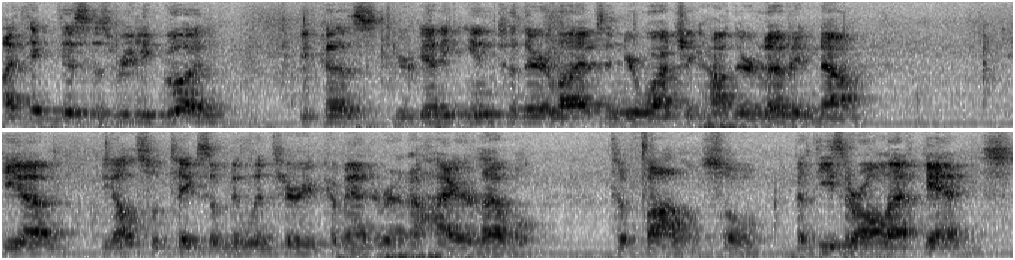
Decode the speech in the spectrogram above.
I think this is really good because you're getting into their lives and you're watching how they're living. Now, he, uh, he also takes a military commander at a higher level to follow. So, but these are all Afghanis.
